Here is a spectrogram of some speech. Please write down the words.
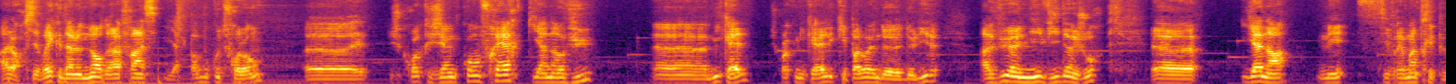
Alors, c'est vrai que dans le nord de la France, il n'y a pas beaucoup de frelons. Euh, je crois que j'ai un confrère qui en a vu, euh, Michael. Je crois que Michael, qui est pas loin de, de l'île, a vu un nid vide un jour. Euh, il y en a, mais c'est vraiment très peu.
